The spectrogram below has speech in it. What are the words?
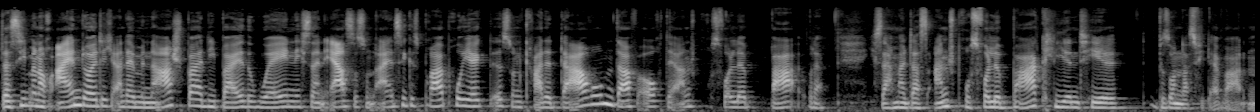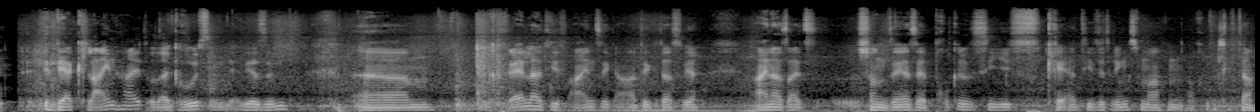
Das sieht man auch eindeutig an der Menage Bar, die, by the way, nicht sein erstes und einziges Bra-Projekt ist und gerade darum darf auch der anspruchsvolle Bar oder ich sag mal das anspruchsvolle Bar-Klientel besonders viel erwarten. in der Kleinheit oder Größe, in der wir sind, ähm, relativ einzigartig, dass wir einerseits schon sehr, sehr progressiv kreative Drinks machen, auch wirklich da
